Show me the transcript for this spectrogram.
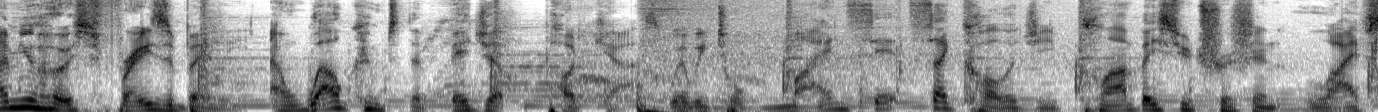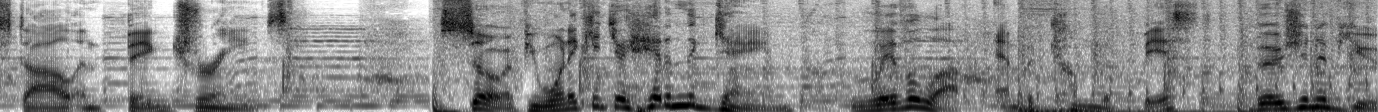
I'm your host, Fraser Bailey, and welcome to the Veg Up podcast, where we talk mindset, psychology, plant based nutrition, lifestyle, and big dreams. So, if you want to get your head in the game, level up, and become the best version of you,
